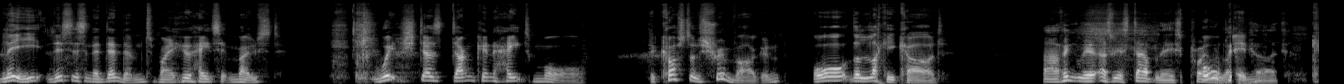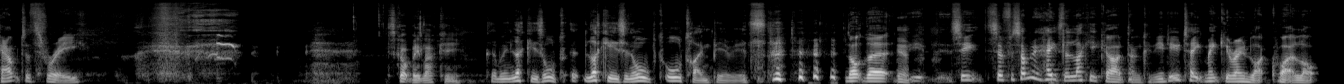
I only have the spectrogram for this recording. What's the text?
Lee, this is an addendum to my Who Hates It Most. Which does Duncan hate more? The cost of Schwimmwagen or the lucky card? I think we, as we established, probably the lucky Hoping. card. Count to three. It's got to be lucky. I mean, lucky's all lucky's in all all time periods. Not the. Yeah. you- see, so for someone who hates the lucky card, Duncan, you do take make your own luck quite a lot.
